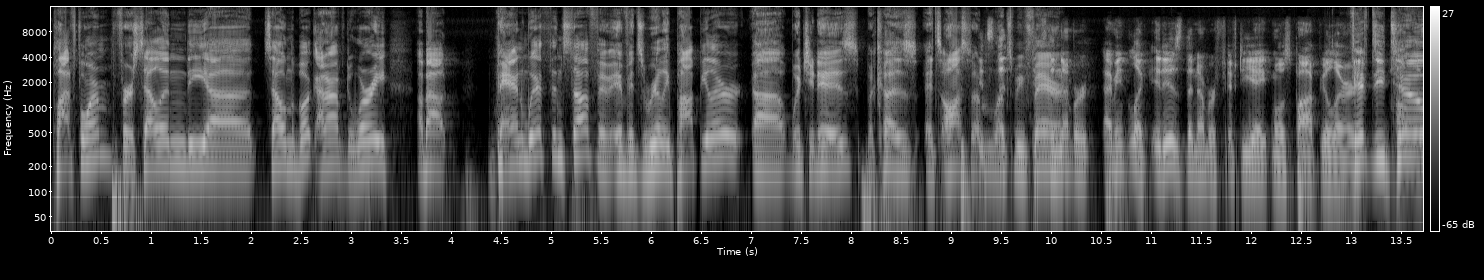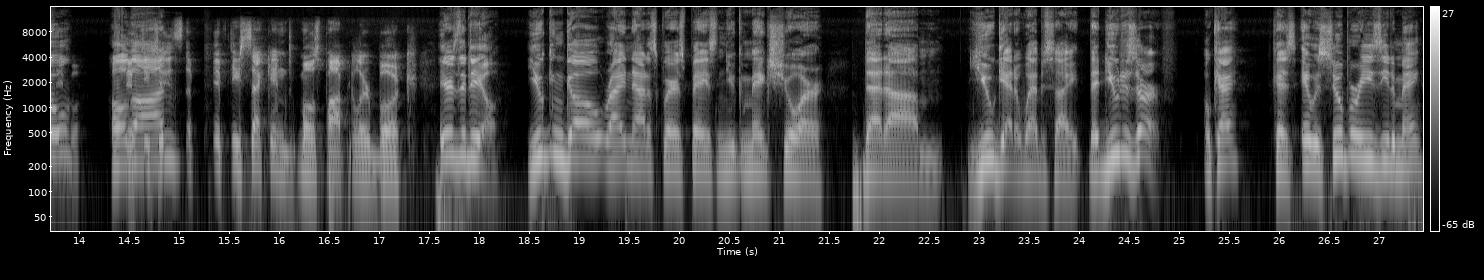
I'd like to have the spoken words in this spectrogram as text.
platform for selling the uh, selling the book. I don't have to worry about bandwidth and stuff if, if it's really popular, uh, which it is because it's awesome. It's Let's the- be it's the fair. number. I mean, look, it is the number 58 most popular. 52? Hold 52 on. is the 52nd most popular book. Here's the deal. You can go right now to Squarespace and you can make sure that um, you get a website that you deserve, okay? Because it was super easy to make.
